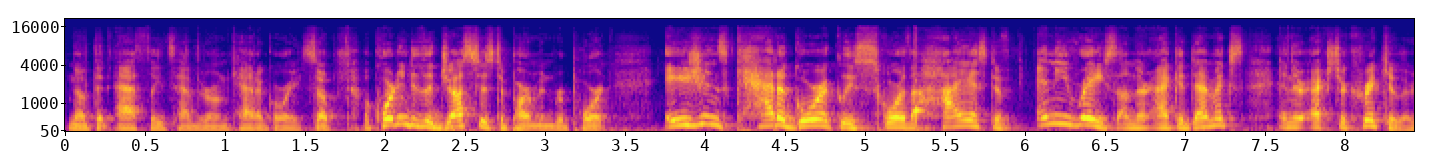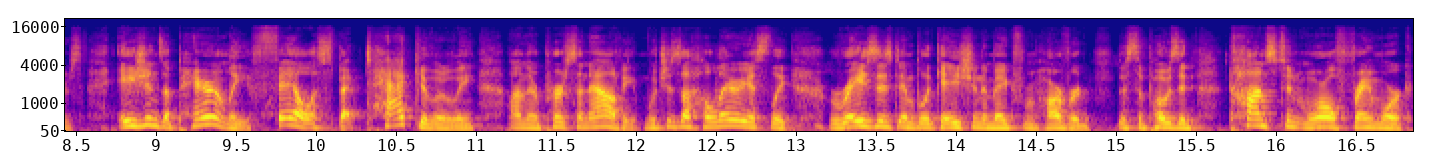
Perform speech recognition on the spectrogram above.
Note that athletes have their own category. So, according to the Justice Department report, Asians categorically score the highest of any race on their academics and their extracurriculars. Asians apparently fail spectacularly on their personality, which is a hilariously racist implication to make from Harvard, the supposed constant moral framework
